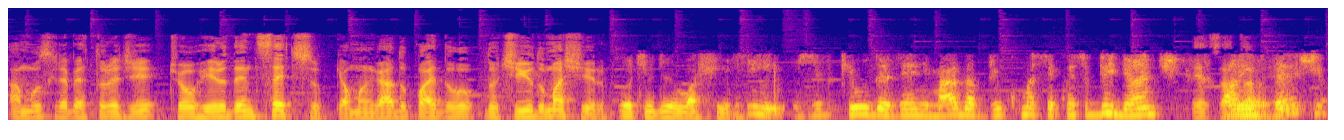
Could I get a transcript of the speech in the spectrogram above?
a música de abertura de Chohiro Densetsu, que é o mangá do pai do, do tio do Mashiro. o tio de Mashiro. Sim, inclusive que o desenho animado abriu com uma sequência brilhante. Ao Exatamente. invés de eu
